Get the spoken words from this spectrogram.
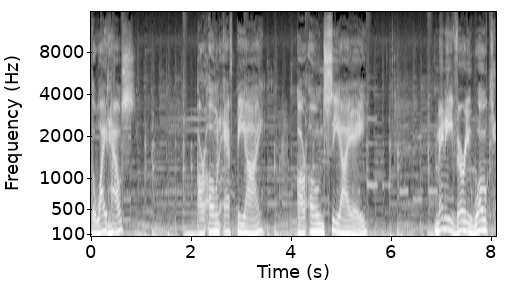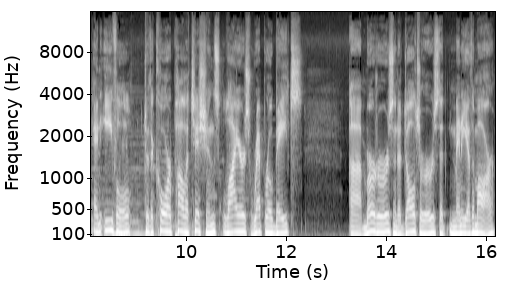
the White House, our own FBI, our own CIA, many very woke and evil to the core politicians, liars, reprobates, uh, murderers, and adulterers that many of them are,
